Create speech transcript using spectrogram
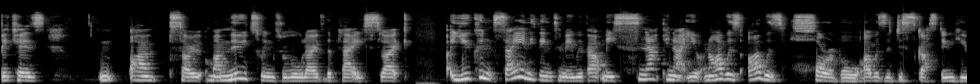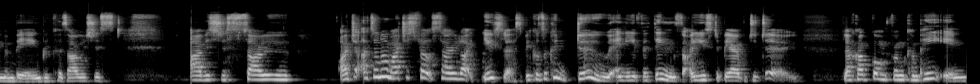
because I'm so my mood swings were all over the place. Like you couldn't say anything to me without me snapping at you and i was i was horrible i was a disgusting human being because i was just I was just so I, I don't know I just felt so like useless because I couldn't do any of the things that I used to be able to do like I've gone from competing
